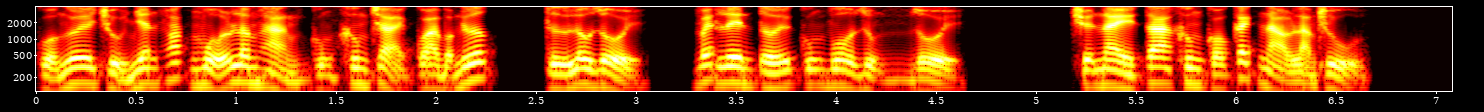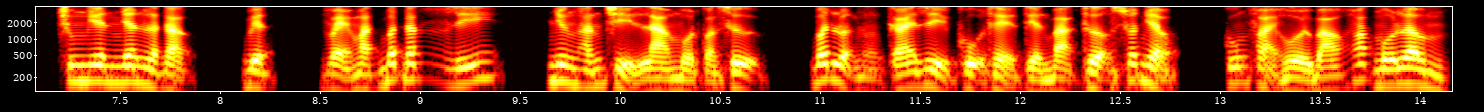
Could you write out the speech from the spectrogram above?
của ngươi chủ nhân hoắc mỗ lâm hàng cũng không trải qua bọc nước, từ lâu rồi, vét lên tới cũng vô dụng rồi. Chuyện này ta không có cách nào làm chủ. Trung niên nhân lạc đặc, biệt, vẻ mặt bất đắc dĩ, nhưng hắn chỉ là một quản sự bất luận cái gì cụ thể tiền bạc thượng xuất nhập, cũng phải hồi báo hoắc mỗ lâm,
